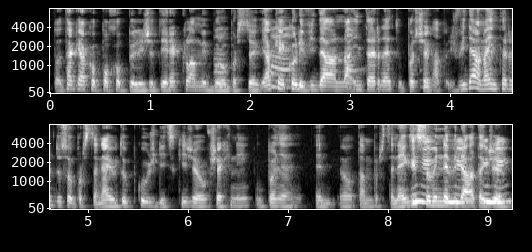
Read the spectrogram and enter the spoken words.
to, tak jako pochopili, že ty reklamy budou no. prostě jakékoliv videa na internetu, protože chápeš, videa na internetu jsou prostě na YouTubeku vždycky, že jo, všechny, úplně, jo, tam prostě neexistují mm-hmm, videa, mm-hmm. takže mhm.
